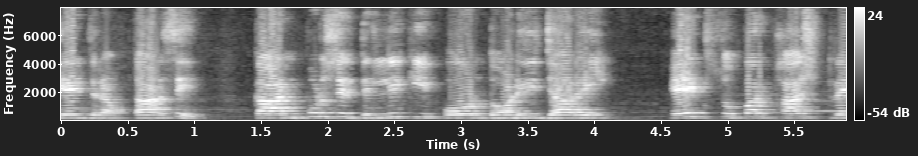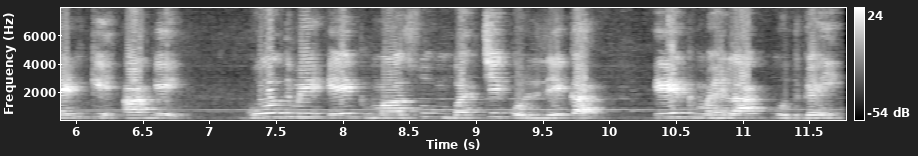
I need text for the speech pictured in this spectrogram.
तेज रफ्तार से कानपुर से दिल्ली की ओर दौड़ी जा रही एक सुपरफास्ट ट्रेन के आगे गोद में एक मासूम बच्चे को लेकर एक महिला कूद गई,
